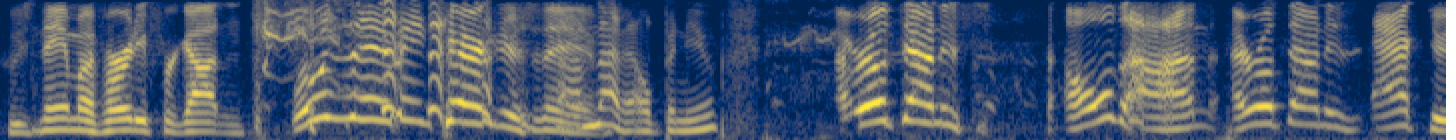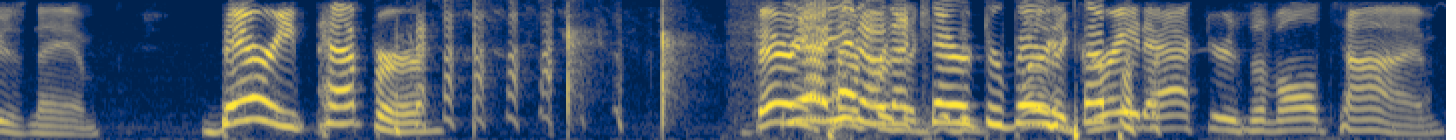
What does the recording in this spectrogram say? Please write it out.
whose name I've already forgotten. What was the main character's name? I'm not helping you. I wrote down his. Hold on. I wrote down his actor's name, Barry Pepper. Barry Yeah, you know that the- character, the, Barry one of the Pepper. great actors of all time.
